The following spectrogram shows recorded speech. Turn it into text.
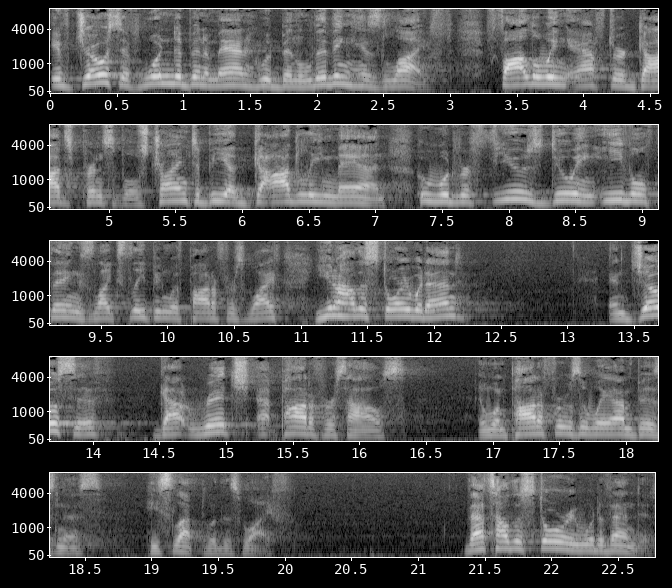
If Joseph wouldn't have been a man who had been living his life, following after God's principles, trying to be a godly man who would refuse doing evil things like sleeping with Potiphar's wife, you know how the story would end? And Joseph got rich at Potiphar's house, and when Potiphar was away on business, he slept with his wife. That's how the story would have ended.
